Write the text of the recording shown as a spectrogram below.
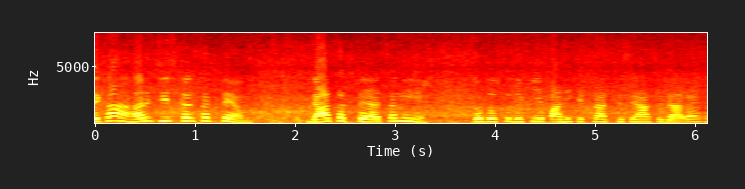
देखा, हर चीज़ कर सकते हैं हम। जा सकते हैं, ऐसा नहीं है। तो दोस्तों, देखिए, ये पानी कितना अच्छे से यहाँ से जा रहा है।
